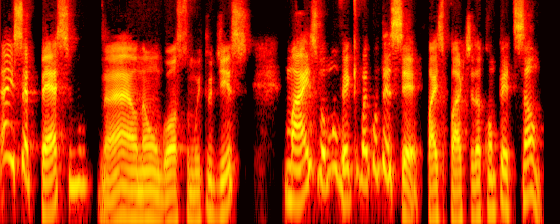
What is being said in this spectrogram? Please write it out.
É, isso é péssimo, né? Eu não gosto muito disso, mas vamos ver o que vai acontecer. Faz parte da competição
